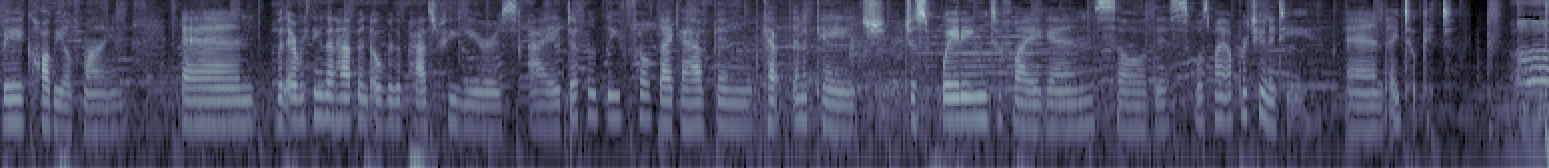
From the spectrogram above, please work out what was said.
big hobby of mine. And with everything that happened over the past few years, I definitely felt like I have been kept in a cage, just waiting to fly again. So, this was my opportunity, and I took it. Oh.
